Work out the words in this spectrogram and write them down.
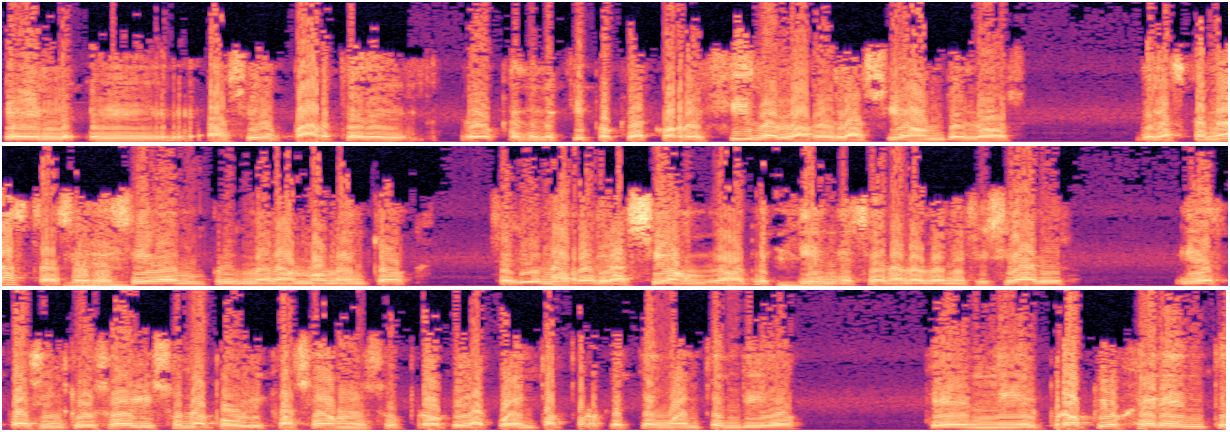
él eh, ha sido parte de, creo que del equipo que ha corregido la relación de los de las canastas, es decir, en un primer momento se dio una relación ¿no? de quiénes eran los beneficiarios y después incluso él hizo una publicación en su propia cuenta porque tengo entendido que ni el propio gerente,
